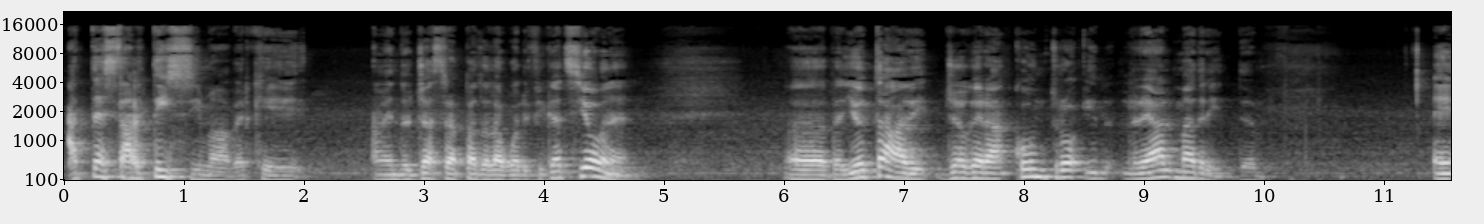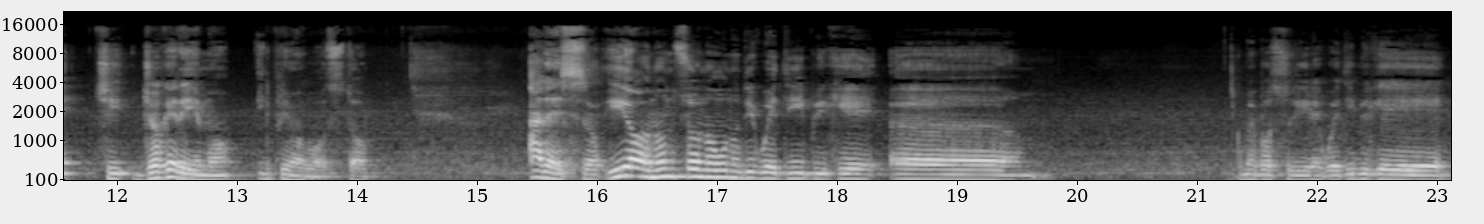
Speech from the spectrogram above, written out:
a testa altissima perché avendo già strappato la qualificazione eh, per gli ottavi, giocherà contro il Real Madrid e ci giocheremo il primo posto. Adesso io non sono uno di quei tipi che eh, come posso dire, quei tipi che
